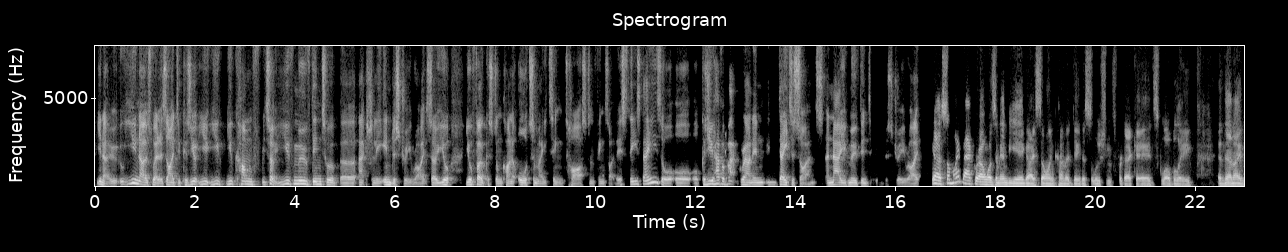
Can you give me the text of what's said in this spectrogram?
you know, you know as well as I do because you you you you come. So you've moved into a uh, actually industry, right? So you're you're focused on kind of automating tasks and things like this these days, or or because you have a background in, in data science and now you've moved into industry, right? Yeah. So my background was an MBA guy selling kind of data solutions for decades globally and then I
